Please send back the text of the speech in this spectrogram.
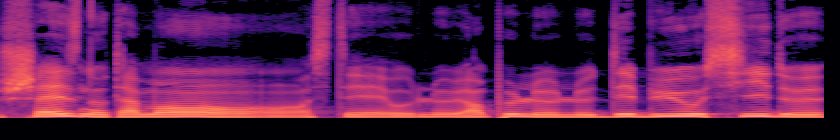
chaises, notamment. C'était un peu le, début aussi du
